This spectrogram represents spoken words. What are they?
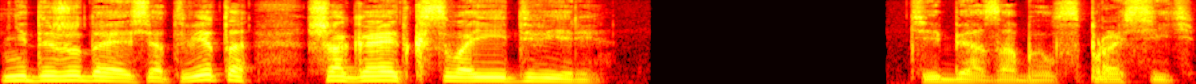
не дожидаясь ответа, шагает к своей двери. «Тебя забыл спросить».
